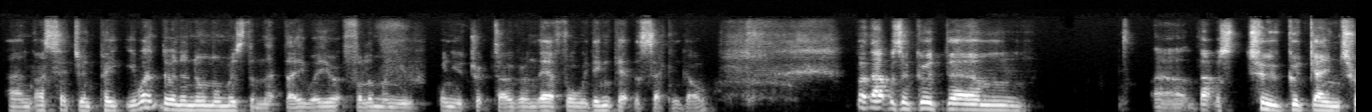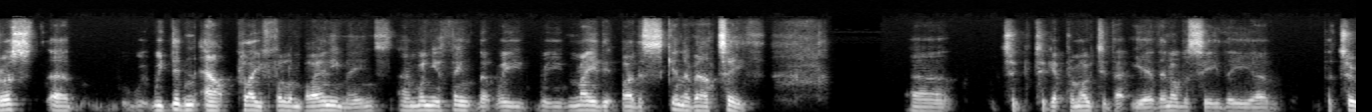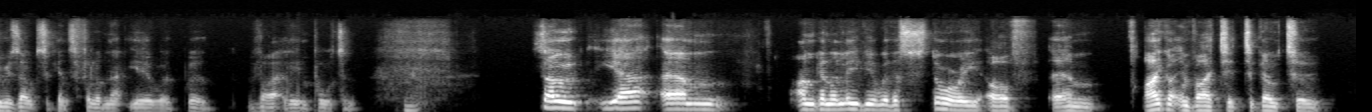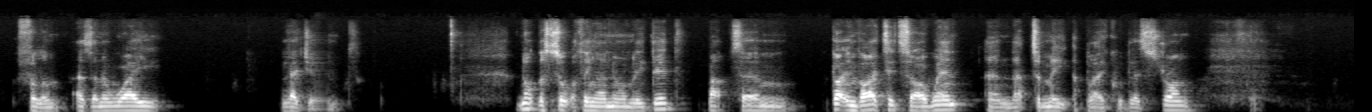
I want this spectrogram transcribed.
and I said to him, Pete, you weren't doing a Norman Wisdom that day, were you at Fulham when you when you tripped over, and therefore we didn't get the second goal. But that was a good. Um, uh, that was two good games for us. Uh, we, we, didn't outplay Fulham by any means, and when you think that we we made it by the skin of our teeth uh, to to get promoted that year, then obviously the uh, the two results against Fulham that year were, were vitally important. Yeah. So yeah, um, I'm going to leave you with a story of um, I got invited to go to Fulham as an away legend. Not the sort of thing I normally did, but um, got invited, so I went and that to meet a player called Les Strong,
